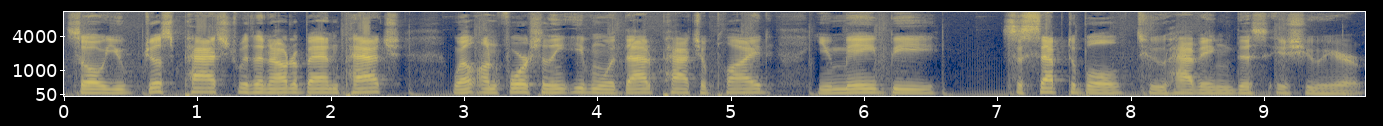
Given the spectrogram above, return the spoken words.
So you just patched with an out of band patch. Well, unfortunately, even with that patch applied, you may be susceptible to having this issue here.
